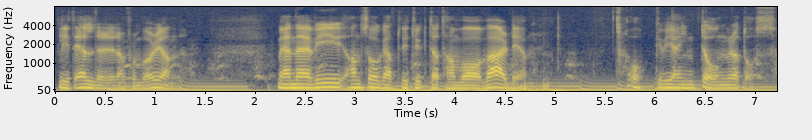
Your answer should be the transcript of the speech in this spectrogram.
lite äldre redan från början. Men eh, vi ansåg att vi tyckte att han var värd det. Och vi har inte ångrat oss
